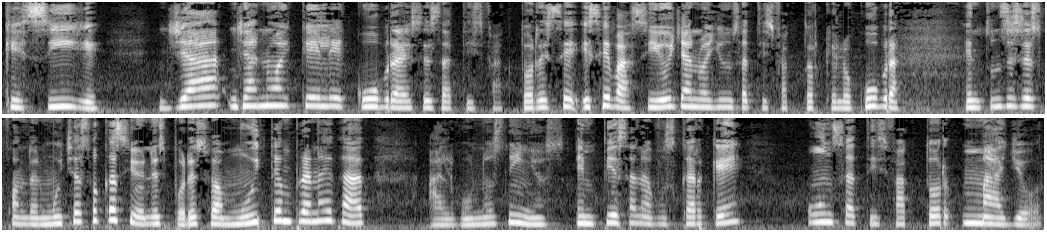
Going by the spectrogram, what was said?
¿qué sigue? Ya ya no hay que le cubra ese satisfactor, ese ese vacío ya no hay un satisfactor que lo cubra. Entonces es cuando en muchas ocasiones, por eso a muy temprana edad, algunos niños empiezan a buscar qué? Un satisfactor mayor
